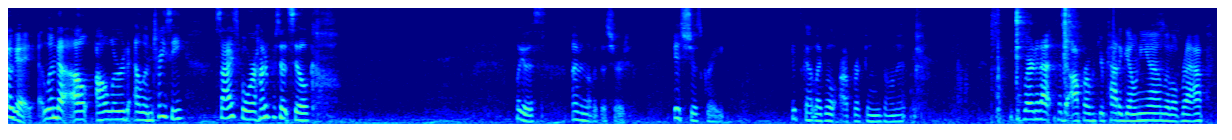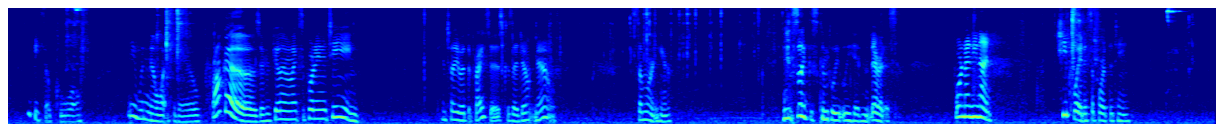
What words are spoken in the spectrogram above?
Okay, Linda Al Allard Ellen Tracy, size 4, 100% silk. Look at this. I'm in love with this shirt. It's just great. It's got like little opera things on it. You could wear to that to the opera with your Patagonia little wrap. You'd be so cool. You wouldn't know what to do. Broncos, if you're feeling like supporting a team. Can't tell you what the price is because I don't know. It's somewhere in here. It's like it's completely hidden. There it is. Four ninety nine. Cheap way to support the team.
